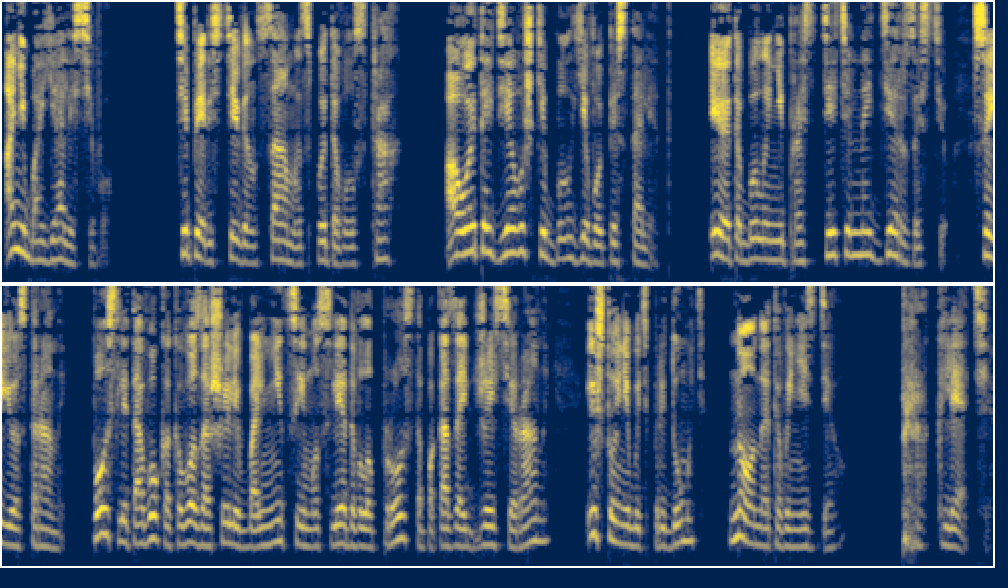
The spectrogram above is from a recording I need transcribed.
Они боялись его. Теперь Стивен сам испытывал страх, а у этой девушки был его пистолет. И это было непростительной дерзостью с ее стороны. После того, как его зашили в больнице, ему следовало просто показать Джесси раны и что-нибудь придумать, но он этого не сделал. Проклятие!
